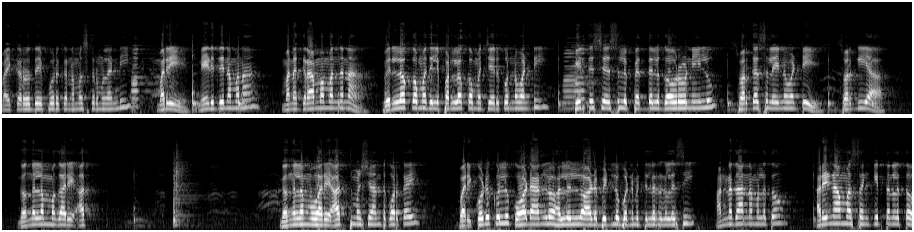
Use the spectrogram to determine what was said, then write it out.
మైక హృదయపూర్వక నమస్కారములండి. మరి నేటి దినమన మన గ్రామం అందన వెల్లోకమ్మ దిలి పరలోకమ్మ చేరుకున్న వంటి కీర్తిశేషులు పెద్దలు గౌరవనీయులు స్వర్గస్థులైనటువంటి స్వర్గీయ గంగలమ్మ గారి ఆత్ గంగలమ్మ వారి ఆత్మశాంతి కొరకై వారి కొడుకులు కోడాన్లు హల్లుల్లో ఆడబిడ్లు బొడిమితిల్లరు కలిసి అన్నదానములతో హరినామ సంకీర్తనలతో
